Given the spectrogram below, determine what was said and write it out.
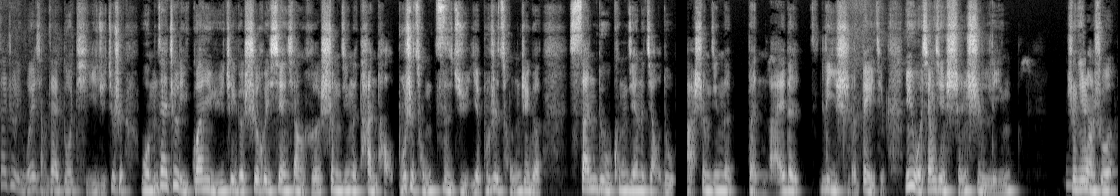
在这里我也想再多提一句，就是我们在这里关于这个社会现象和圣经的探讨，不是从字句，也不是从这个三度空间的角度，把圣经的本来的历史的背景，因为我相信神是灵，圣经上说，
